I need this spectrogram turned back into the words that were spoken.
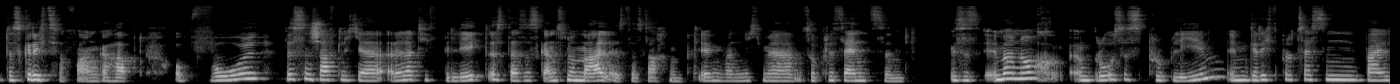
das Gerichtsverfahren gehabt, obwohl wissenschaftlich ja relativ belegt ist, dass es ganz normal ist, dass Sachen irgendwann nicht mehr so präsent sind. Ist es immer noch ein großes Problem in Gerichtsprozessen bei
